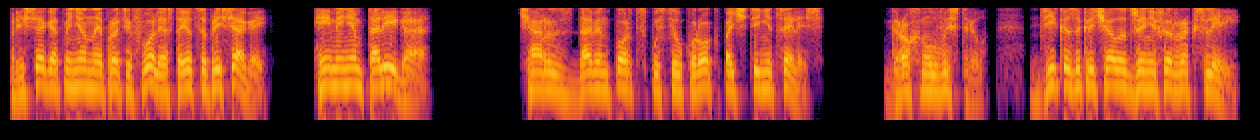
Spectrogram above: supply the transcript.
Присяга, отмененная против воли, остается присягой! Именем Талига!» Чарльз Давенпорт спустил курок, почти не целясь. Грохнул выстрел. Дико закричала Дженнифер Рокслей.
